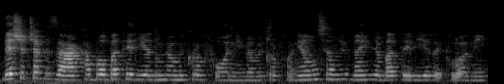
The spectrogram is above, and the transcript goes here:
deixa eu te avisar, acabou a bateria do meu microfone. Meu microfone, eu não sei onde vende a bateria daquilo ali.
